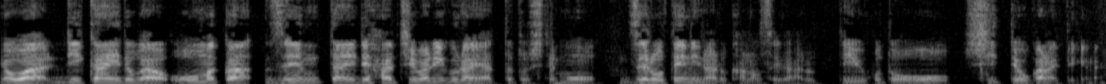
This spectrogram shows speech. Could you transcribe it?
要は理解度が大まか全体で8割ぐらいあったとしても0点になる可能性があるっていうことを知っておかないといけない。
